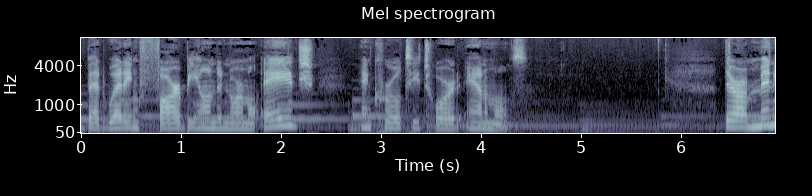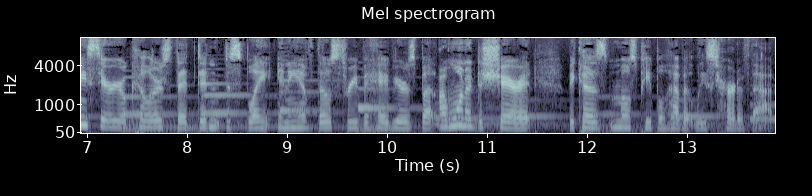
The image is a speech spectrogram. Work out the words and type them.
bedwetting far beyond a normal age, and cruelty toward animals. There are many serial killers that didn't display any of those three behaviors, but I wanted to share it because most people have at least heard of that.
